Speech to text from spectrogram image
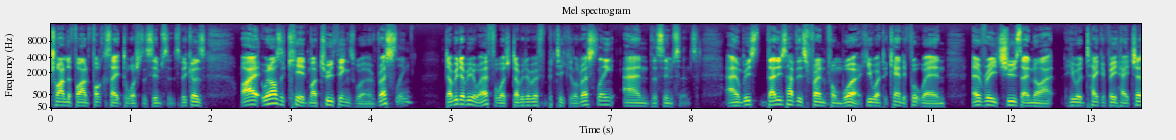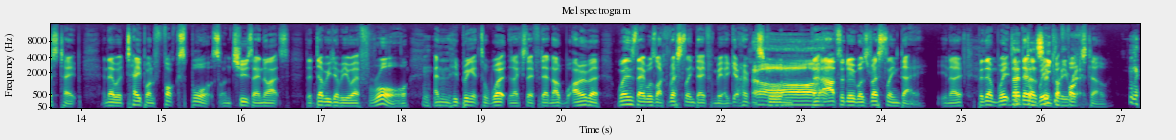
trying to find Fox Eight to watch The Simpsons because I when I was a kid, my two things were wrestling. WWF, I watched WWF in particular, wrestling, and The Simpsons. And we, Dad used to have this friend from work. He worked at Candy Footwear, and every Tuesday night he would take a VHS tape, and they would tape on Fox Sports on Tuesday nights the WWF Raw, and then he'd bring it to work the next day for Dad. And I, I remember Wednesday was like wrestling day for me. I'd get home from school, Oh, and the that- afternoon was wrestling day. You know, but then we, but then we got. Foxtel. you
